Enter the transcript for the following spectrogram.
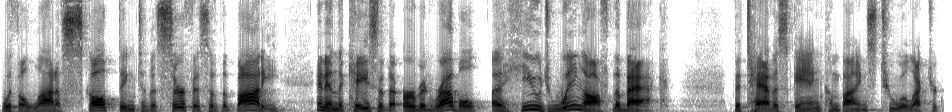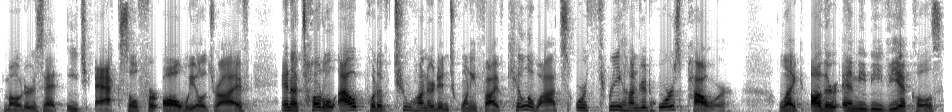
with a lot of sculpting to the surface of the body, and in the case of the Urban Rebel, a huge wing off the back. The Tavascan combines two electric motors at each axle for all wheel drive and a total output of 225 kilowatts or 300 horsepower. Like other MEB vehicles,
